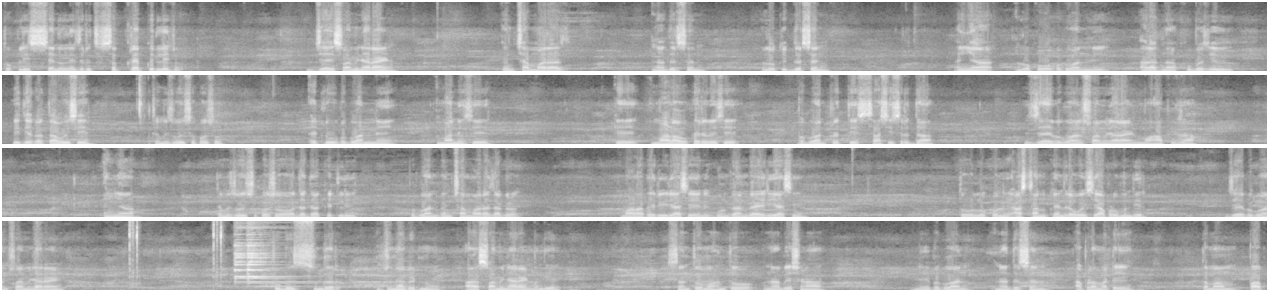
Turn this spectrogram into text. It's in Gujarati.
તો પ્લીઝ ચેનલને જરૂરથી સબસ્ક્રાઈબ કરી લેજો. જય સ્વામિનારાયણ. ઘનશ્યામ મહારાજના દર્શન, અલૌકિક દર્શન. અહીંયા લોકો ભગવાનની આરાધના ખૂબ જ એવી રીતે કરતા હોય છે. તમે જોઈ શકો છો એટલું ભગવાનને માને છે કે માળાઓ ફેરવે છે. ભગવાન પ્રત્યે સાચી શ્રદ્ધા. જય ભગવાન સ્વામિનારાયણ મહાપૂજા. અહીંયા તમે જોઈ શકો છો દાદા કેટલી ભગવાન ઘનશ્યામ મહારાજ આગળ માળા ફેરવી રહ્યા છે અને ગુણગાન ગાઈ રહ્યા છે. તો લોકોની આસ્થાનું કેન્દ્ર હોય છે આપણું મંદિર. જય ભગવાન સ્વામિનારાયણ. ખૂબ જ સુંદર જૂનાગઢનું આ સ્વામિનારાયણ મંદિર. સંતો મહંતોના બેસણા ને ભગવાનના દર્શન આપણા માટે તમામ પાપ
